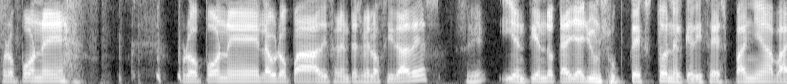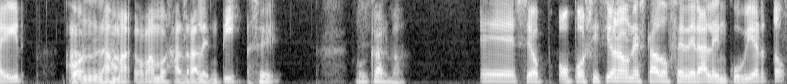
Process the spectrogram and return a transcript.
propone, propone la Europa a diferentes velocidades ¿Sí? y entiendo que ahí hay un subtexto en el que dice España va a ir con Ah, la ah. vamos al ralentí. Sí. Con calma. Eh, se op- oposición a un Estado federal encubierto,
